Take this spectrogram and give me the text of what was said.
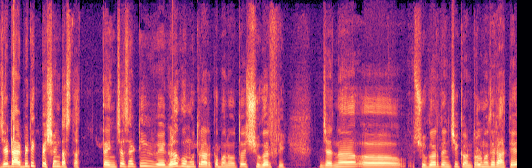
जे डायबेटिक पेशंट असतात त्यांच्यासाठी वेगळं गोमूत्र अर्क बनवतो शुगर फ्री ज्यांना शुगर त्यांची कंट्रोलमध्ये राहते.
